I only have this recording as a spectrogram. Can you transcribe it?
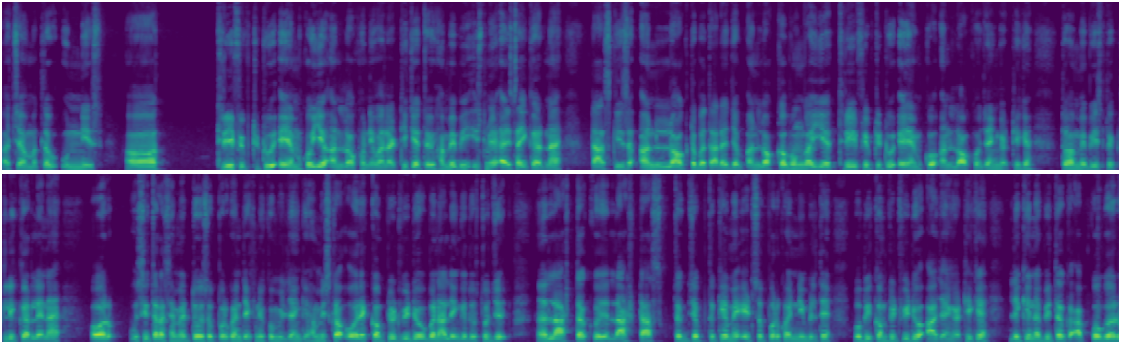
अच्छा मतलब उन्नीस। थ्री फिफ्टी टू एम को ये अनलॉक होने वाला है। ठीक है तो हमें भी इसमें ऐसा ही करना है। टास्क इज़ अनलॉक्ड बता रहे हैं। जब अनलॉक कब होगा, ये थ्री फिफ्टी टू एम को अनलॉक हो जाएगा। ठीक है तो हमें भी इस पर क्लिक कर लेना है और उसी तरह से हमें दो सुपर कॉइन देखने को मिल जाएँगे। हम इसका और एक कंप्लीट वीडियो बना लेंगे दोस्तों लास्ट तक लास्ट टास्क तक जब तक हमें एट सुपर कॉइन नहीं मिलते, वो भी कंप्लीट वीडियो आ जाएगा। ठीक है, लेकिन अभी तक आपको अगर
